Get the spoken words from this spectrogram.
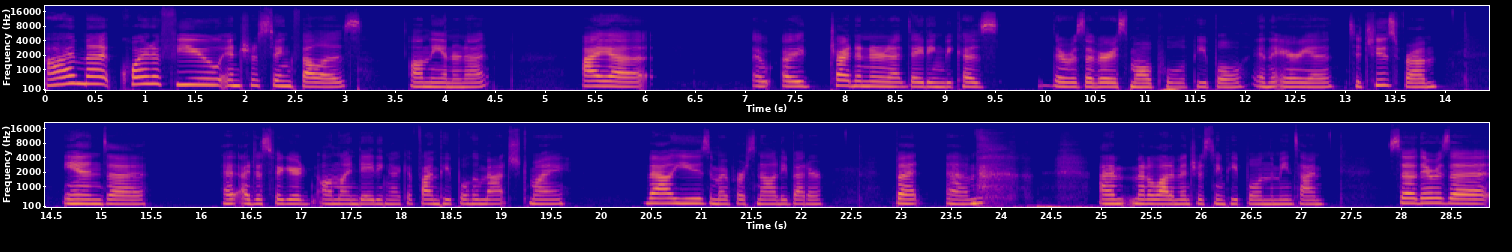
I met quite a few interesting fellas on the internet. I uh, I, I tried internet dating because there was a very small pool of people in the area to choose from, and uh, I, I just figured online dating I could find people who matched my values and my personality better. But um, I met a lot of interesting people in the meantime. So there was a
